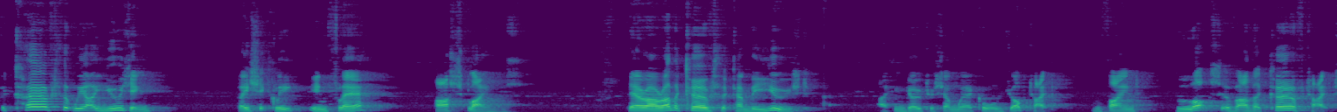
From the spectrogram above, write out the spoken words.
The curves that we are using basically in Flair are splines. There are other curves that can be used. I can go to somewhere called job type and find lots of other curve types.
